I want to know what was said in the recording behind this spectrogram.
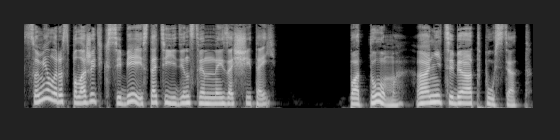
сумел расположить к себе и стать единственной защитой. «Потом они тебя отпустят»,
